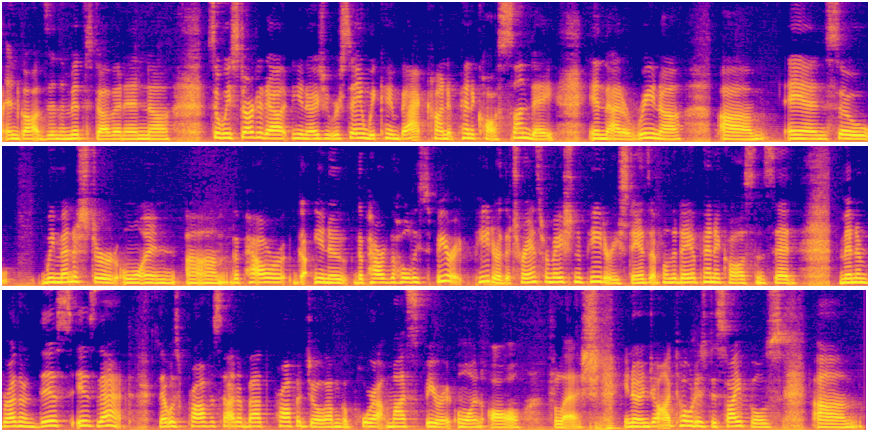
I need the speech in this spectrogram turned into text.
And God's in the midst of it. And uh, so we started out, you know, as you were saying, we came back kind of Pentecost Sunday in that arena. Um, and so we ministered on um, the power, you know, the power of the Holy Spirit. Peter, the transformation of Peter. He stands up on the day of Pentecost and said, "Men and brethren, this is that that was prophesied about the prophet Joel. I'm going to pour out my Spirit on all flesh." Mm-hmm. You know, and John told his disciples. Um,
